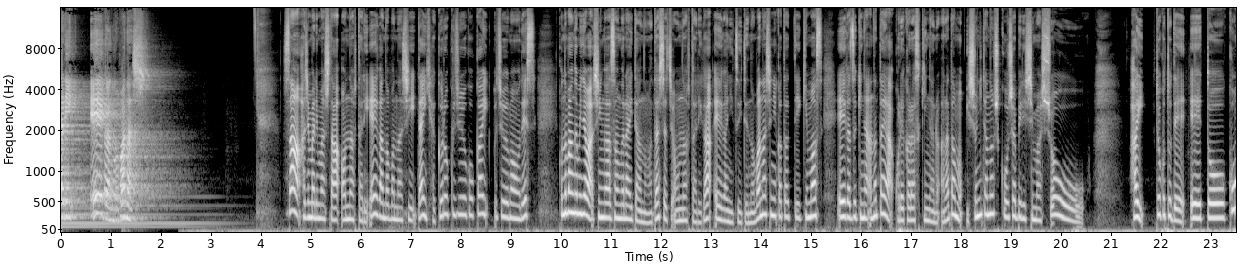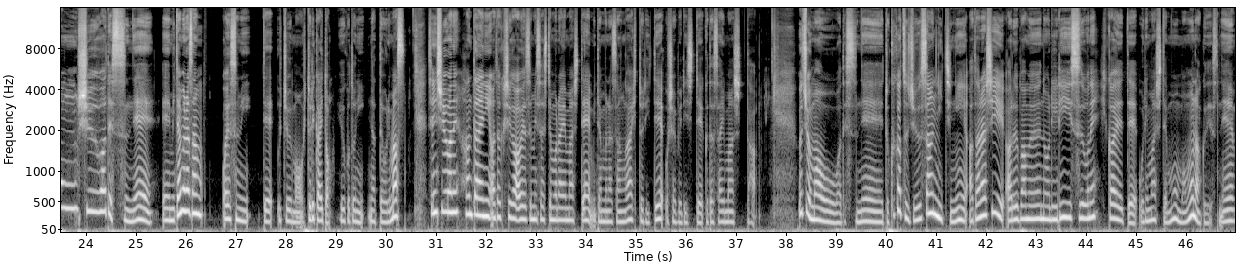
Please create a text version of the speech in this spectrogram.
二人映画の話。さあ始まりました。女二人映画の話。第165回宇宙魔王です。この番組ではシンガーソングライターの私たち女二人が映画についての話に語っていきます。映画好きなあなたやこれから好きになるあなたも一緒に楽しくおしゃべりしましょう。はい。ということでえーと今週はですね、えー、三田村さんお休みで宇宙魔王一人会ということになっております。先週はね反対に私がお休みさせてもらいまして三田村さんが一人でおしゃべりしてくださいました。宇宙魔王はですね9月13日に新しいアルバムのリリースをね控えておりましてもう間もなくですね。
